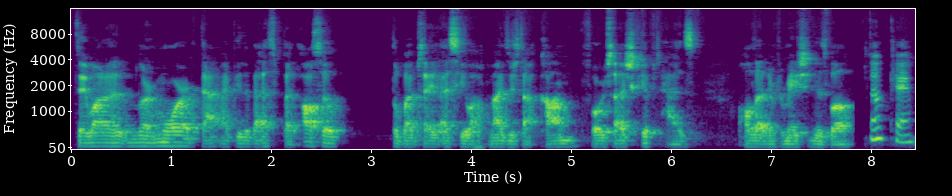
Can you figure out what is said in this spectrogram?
if they want to learn more, that might be the best. But also the website, SEOoptimizers.com forward slash gift has all that information as well. Okay.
